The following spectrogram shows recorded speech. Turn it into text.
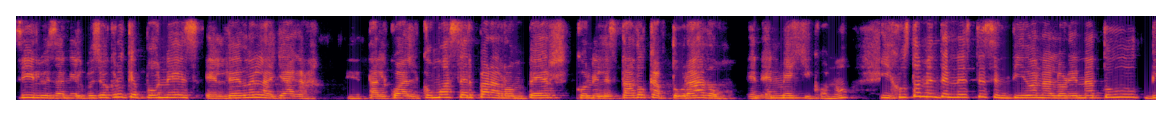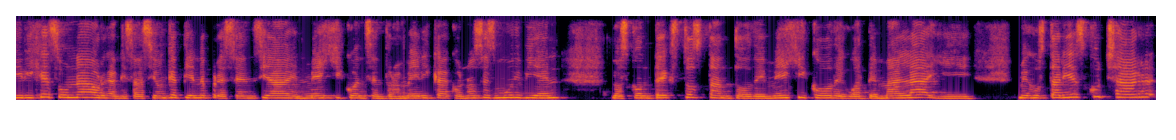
Sí, Luis Daniel, pues yo creo que pones el dedo en la llaga. Eh, tal cual, cómo hacer para romper con el Estado capturado en, en, México, ¿no? Y justamente en este sentido, Ana Lorena, tú diriges una organización que tiene presencia en México, en Centroamérica, conoces muy bien los contextos tanto de México, de Guatemala, y me gustaría escuchar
